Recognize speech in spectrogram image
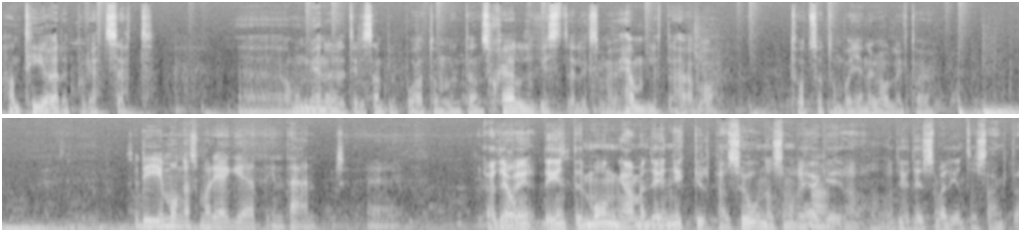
hanterade på rätt sätt. Eh, hon menade till exempel på att hon inte ens själv visste liksom hur hemligt det här var. Trots att hon var generaldirektör. Så det är ju många som har reagerat internt. Ja, det, är, det är inte många men det är nyckelpersoner som reagerar och det är det som är det intressanta.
